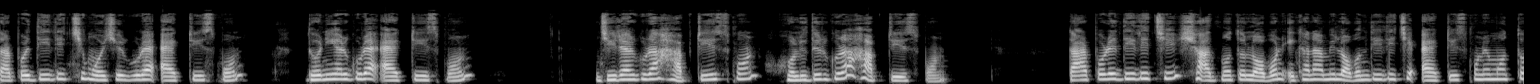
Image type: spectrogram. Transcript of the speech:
তারপর দিয়ে দিচ্ছি মরিচের গুঁড়া এক স্পুন ধনিয়ার গুঁড়া এক স্পুন জিরার গুঁড়া হাফ টি স্পুন হলুদের গুঁড়া হাফ টি স্পুন তারপরে দিয়ে দিচ্ছি স্বাদ মতো লবণ। এখানে আমি লবণ দিয়ে দিচ্ছি এক টি স্পুনের মতো।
